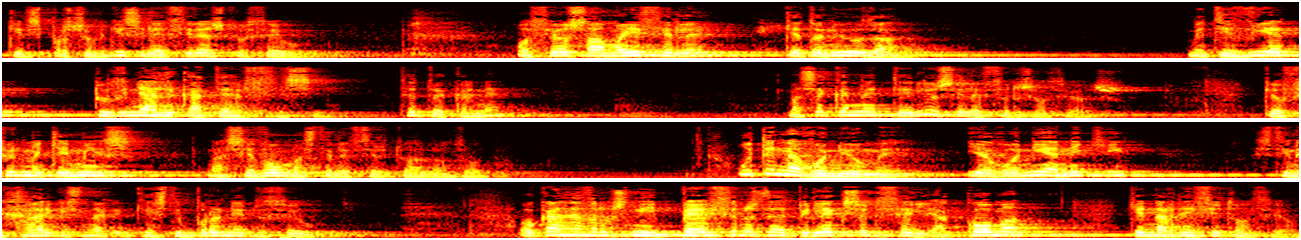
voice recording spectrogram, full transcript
και της προσωπικής ελευθερίας του Θεού. Ο Θεός άμα ήθελε και τον Ιούδα με τη βία του δίνει άλλη κατεύθυνση. Δεν το έκανε. Μας έκανε τελείως ελεύθερος ο Θεός. Και οφείλουμε και εμείς να σεβόμαστε τη ελευθερία του άλλου ανθρώπου. Ούτε να αγωνίουμε. Η αγωνία ανήκει στην χάρη και στην πρόνοια του Θεού. Ο κάθε άνθρωπος είναι υπεύθυνος να επιλέξει ό,τι θέλει. Ακόμα και να αρνηθεί τον Θεό.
